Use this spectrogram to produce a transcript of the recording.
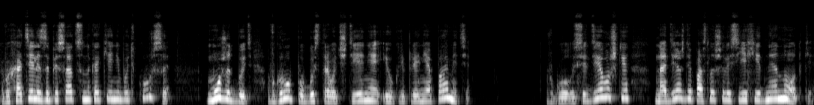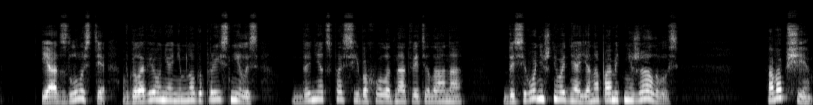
Вы хотели записаться на какие-нибудь курсы?» Может быть, в группу быстрого чтения и укрепления памяти? В голосе девушки Надежде послышались ехидные нотки, и от злости в голове у нее немного прояснилось. «Да нет, спасибо», — холодно ответила она. «До сегодняшнего дня я на память не жаловалась. А вообще,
